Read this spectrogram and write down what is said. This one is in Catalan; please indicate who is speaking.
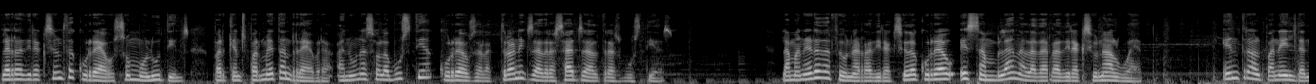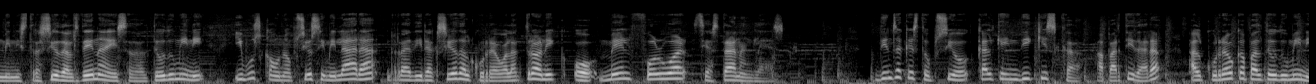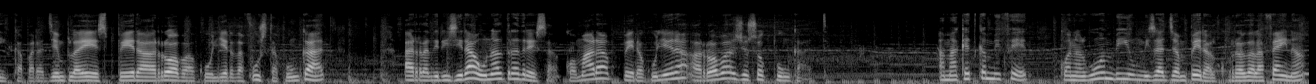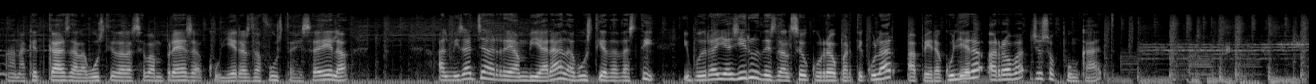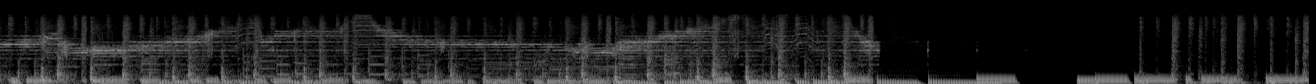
Speaker 1: Les redireccions de correu són molt útils perquè ens permeten rebre en una sola bústia correus electrònics adreçats a altres bústies. La manera de fer una redirecció de correu és semblant a la de redireccionar el web. Entra al panell d'administració dels DNS del teu domini i busca una opció similar a redirecció del correu electrònic o mail forward si està en anglès. Dins aquesta opció cal que indiquis que, a partir d'ara, el correu cap al teu domini, que per exemple és pere.cullerdefusta.cat, es redirigirà a una altra adreça, com ara perecullera.josoc.cat. Amb aquest canvi fet, quan algú enviï un missatge en Pere al correu de la feina, en aquest cas a la bústia de la seva empresa Culleres de Fusta SL, el missatge es reenviarà a la bústia de destí i podrà llegir-ho des del seu correu particular a perecullera.josoc.cat. Thank you.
